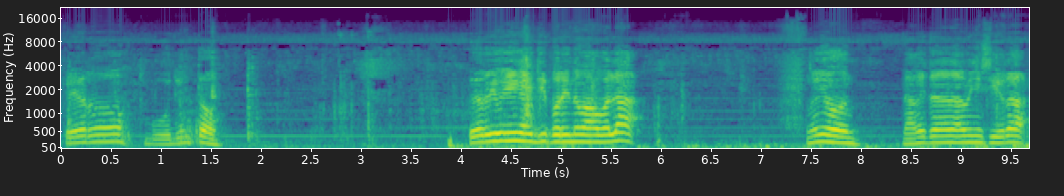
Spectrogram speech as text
Pero, buo din to. Pero yung ingay, di pa rin nawawala. Ngayon, nakita na namin yung sira.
